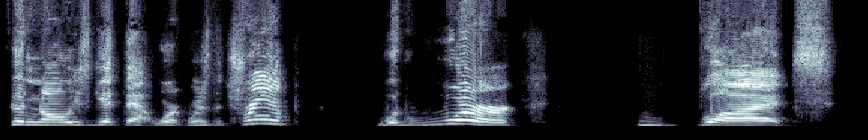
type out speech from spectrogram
couldn't always get that work. Whereas the tramp would work, but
